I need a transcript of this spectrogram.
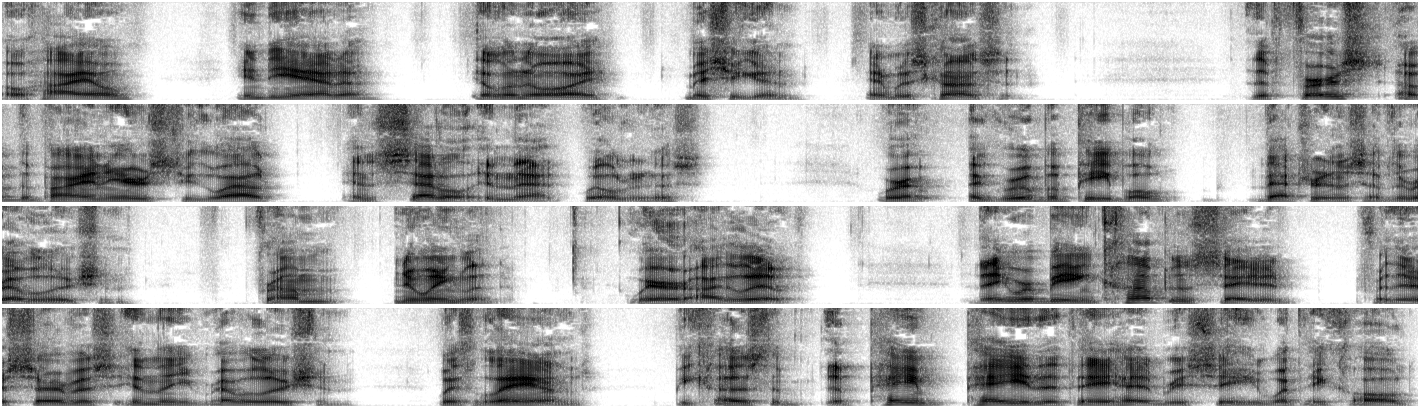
Ohio, Indiana, Illinois, Michigan, and Wisconsin. The first of the pioneers to go out and settle in that wilderness were a group of people, veterans of the Revolution, from New England, where I live. They were being compensated for their service in the Revolution with land because the, the pay, pay that they had received, what they called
